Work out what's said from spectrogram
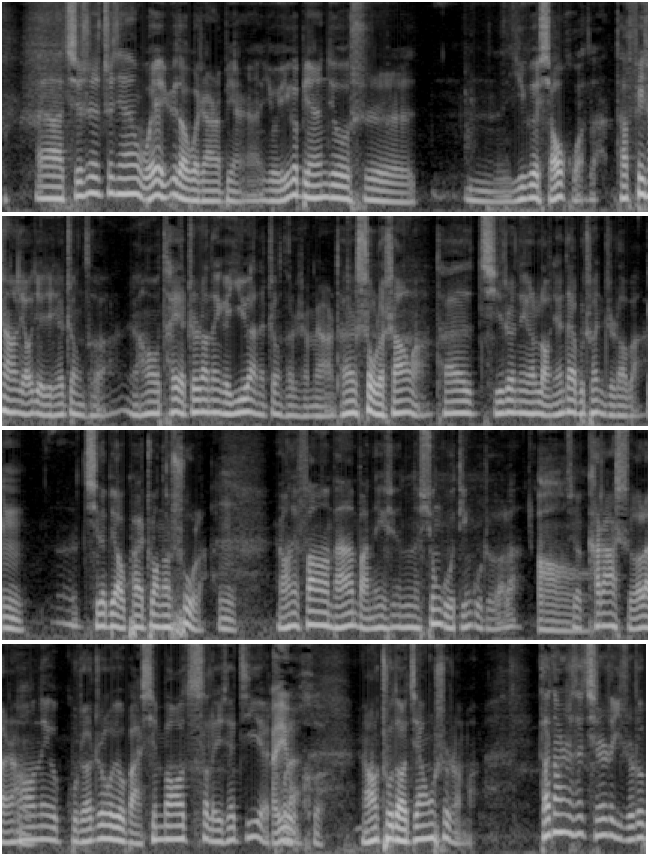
哎呀，其实之前我也遇到过这样的病人，有一个病人就是，嗯，一个小伙子，他非常了解这些政策，然后他也知道那个医院的政策是什么样，他受了伤了，他骑着那个老年代步车，你知道吧？嗯骑得比较快，撞到树了，嗯，然后那方向盘把那个胸胸骨顶骨折了，哦，就咔嚓折了，然后那个骨折之后又把心包刺了一些积液出来，哎呦呵，然后住到监护室了嘛。他当时他其实一直都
